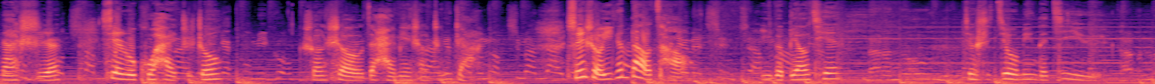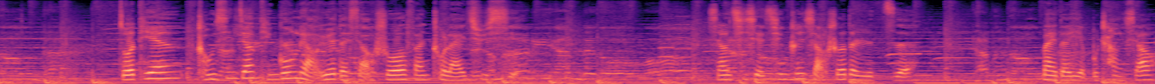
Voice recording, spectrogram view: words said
那时，陷入苦海之中，双手在海面上挣扎，随手一根稻草，一个标签，就是救命的寄语。昨天重新将停工两月的小说翻出来去写，想起写青春小说的日子，卖的也不畅销。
